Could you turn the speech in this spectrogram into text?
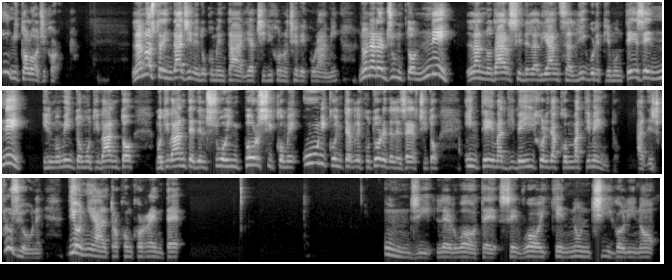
il mitologico Rocca. La nostra indagine documentaria, ci dicono Ceve Curami, non ha raggiunto né l'annodarsi dell'alleanza ligure-piemontese né il momento motivante del suo imporsi come unico interlocutore dell'esercito in tema di veicoli da combattimento, ad esclusione di ogni altro concorrente. Ungi le ruote se vuoi che non cigolino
